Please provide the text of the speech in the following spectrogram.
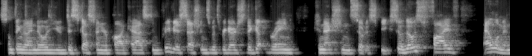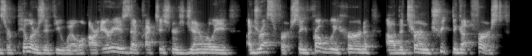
something that I know you've discussed on your podcast in previous sessions with regards to the gut brain connection, so to speak. So those five elements or pillars, if you will, are areas that practitioners generally address first. So you've probably heard uh, the term treat the gut first.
